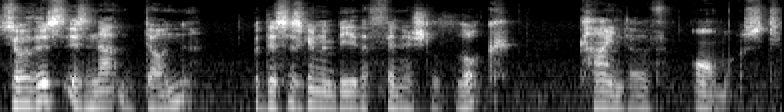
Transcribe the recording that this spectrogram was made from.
So this is not done, but this is going to be the finished look, kind of, almost.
